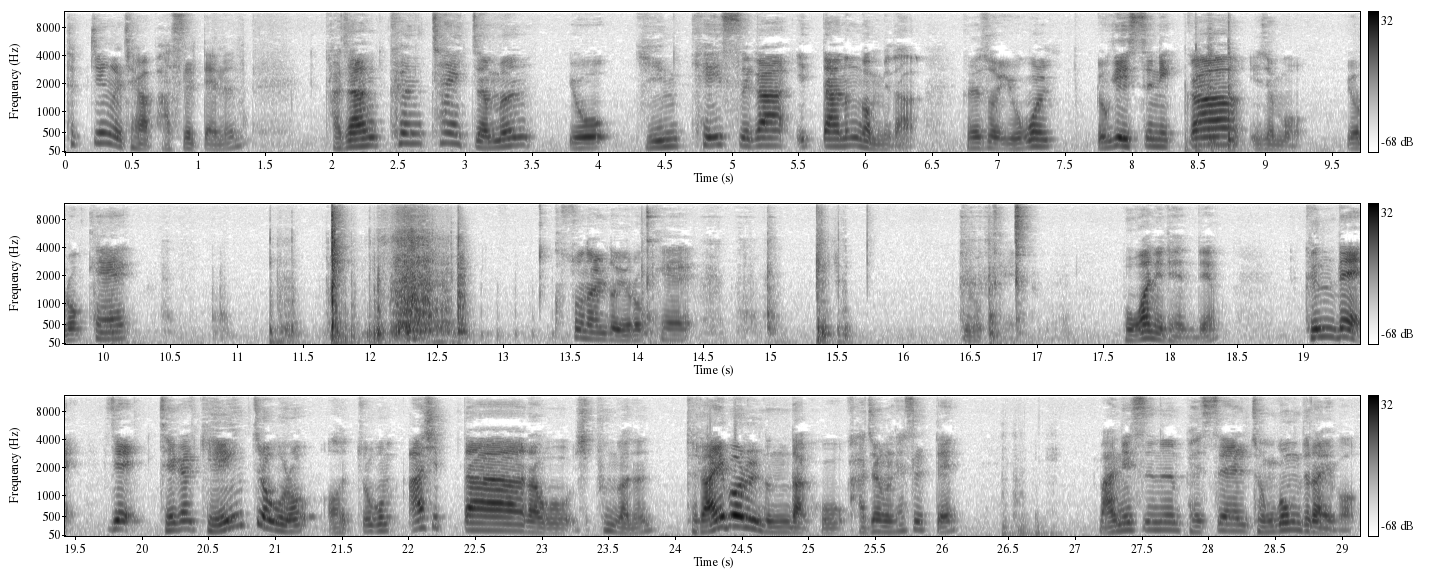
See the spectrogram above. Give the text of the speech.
특징을 제가 봤을 때는 가장 큰 차이점은 요 긴 케이스가 있다는 겁니다. 그래서 요걸 요게 있으니까 이제 뭐 요렇게 컷소날도 요렇게 요렇게 보관이 되는데요. 근데 이제 제가 개인적으로 어 조금 아쉽다라고 싶은 거는 드라이버를 넣는다고 가정을 했을 때 많이 쓰는 베셀 전공 드라이버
